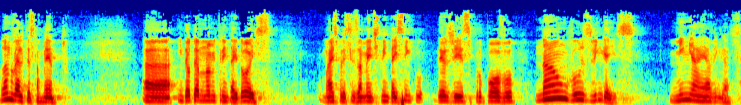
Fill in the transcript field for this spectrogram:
Lá no Velho Testamento, uh, em Deuteronômio 32, mais precisamente 35, Deus diz para o povo, não vos vingueis, minha é a vingança.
